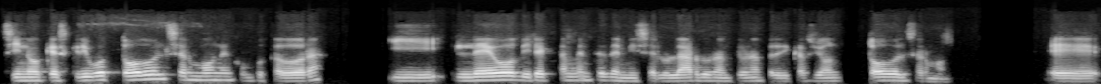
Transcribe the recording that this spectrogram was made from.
sino que escribo todo el sermón en computadora y leo directamente de mi celular durante una predicación todo el sermón. Eh,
